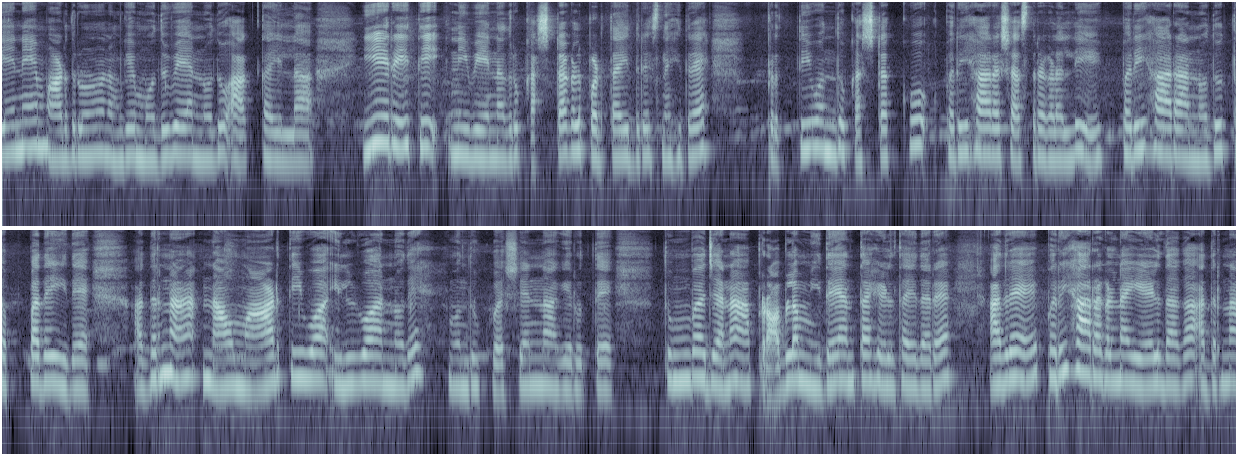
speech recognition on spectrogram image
ಏನೇ ಮಾಡಿದ್ರೂ ನಮಗೆ ಮದುವೆ ಅನ್ನೋದು ಆಗ್ತಾ ಇಲ್ಲ. ಈ ರೀತಿ ನೀವೇನಾದರೂ ಕಷ್ಟಗಳು ಪಡ್ತಾ ಇದ್ದರೆ ಸ್ನೇಹಿತರೆ, ಪ್ರತಿಯೊಂದು ಕಷ್ಟಕ್ಕೂ ಪರಿಹಾರ ಶಾಸ್ತ್ರಗಳಲ್ಲಿ ಪರಿಹಾರ ಅನ್ನೋದು ತಪ್ಪದೇ ಇದೆ. ಅದನ್ನು ನಾವು ಮಾಡ್ತೀವ ಇಲ್ವಾ ಅನ್ನೋದೇ ಒಂದು ಕ್ವೆಶನ್ ಆಗಿರುತ್ತೆ. ತುಂಬ ಜನ ಪ್ರಾಬ್ಲಮ್ ಇದೆ ಅಂತ ಹೇಳ್ತಾ ಇದ್ದಾರೆ ಆದರೆ ಪರಿಹಾರಗಳನ್ನ ಹೇಳಿದಾಗ ಅದನ್ನು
